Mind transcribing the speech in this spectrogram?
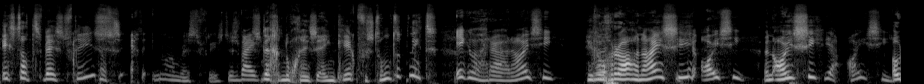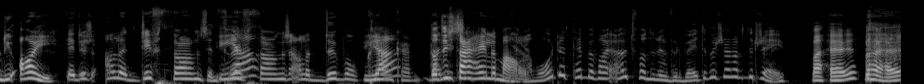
Is dat West-Fries? Dat is echt enorm West-Fries. Dus wij. Zeg nog eens één keer, ik verstond het niet. Ik wil graag een ijsje. Je wil graag een icy? Een icy? Ja, ijsje. Oh, die oi. Ja, dus alle diphthongs en Ja? triphthongs, alle Ja, dubbelklanken. dat is daar helemaal. Ja hoor, dat hebben wij uitvonden en verbeterd we zelf de zee. Maar hè? Maar hè?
